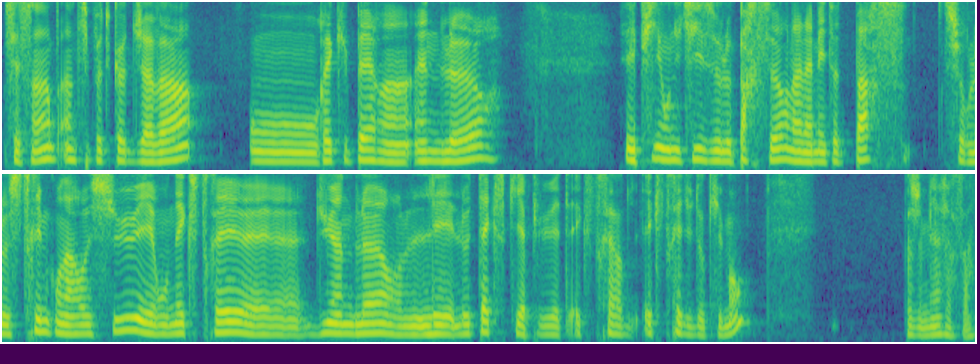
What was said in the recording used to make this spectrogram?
C'est simple, un petit peu de code Java, on récupère un handler, et puis on utilise le parseur, la méthode parse, sur le stream qu'on a reçu, et on extrait euh, du handler le texte qui a pu être extrait du document. J'aime bien faire ça.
